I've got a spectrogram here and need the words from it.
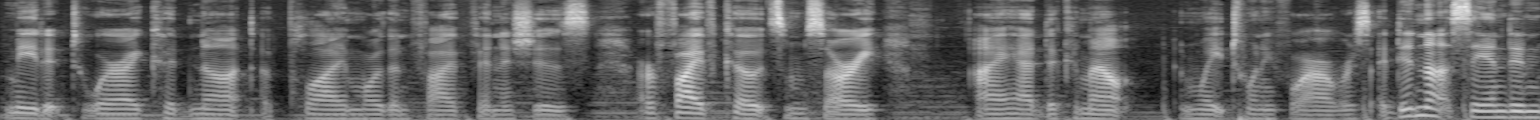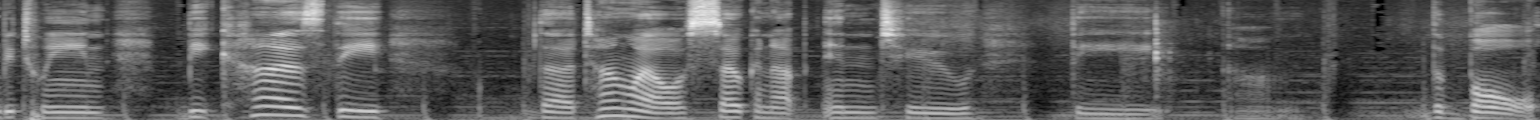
made it to where I could not apply more than five finishes, or five coats, I'm sorry. I had to come out and wait 24 hours. I did not sand in between because the the tung oil was soaking up into the um, the bowl.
